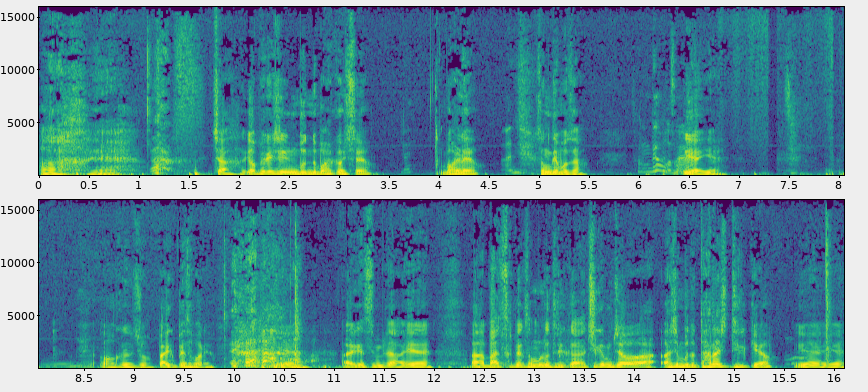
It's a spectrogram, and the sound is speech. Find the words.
아, 예. 자, 옆에 계신 분도 뭐 할 거 있어요? 뭐 할래요? 아니요. 성대모사. 성대모사요? 예, 예. 어, 그래, 좀, 마이크 뺏어버려. 예. 알겠습니다. 예. 아, 마스크팩 선물로 드릴까요? 지금 저, 하- 하신 분들 다 하나씩 드릴게요. 예, 예.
